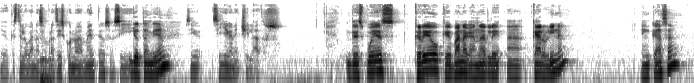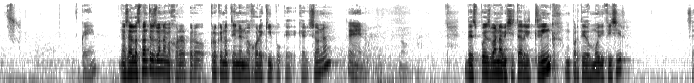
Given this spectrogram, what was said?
Yo digo que este lo gana San Francisco nuevamente, o sea, sí, Yo también. sí, sí llegan enchilados. Después creo que van a ganarle a Carolina en casa. Ok. O sea, los Panthers van a mejorar, pero creo que no tienen mejor equipo que, que Arizona. Sí, no. Después van a visitar el Clink, un partido muy difícil. Sí.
